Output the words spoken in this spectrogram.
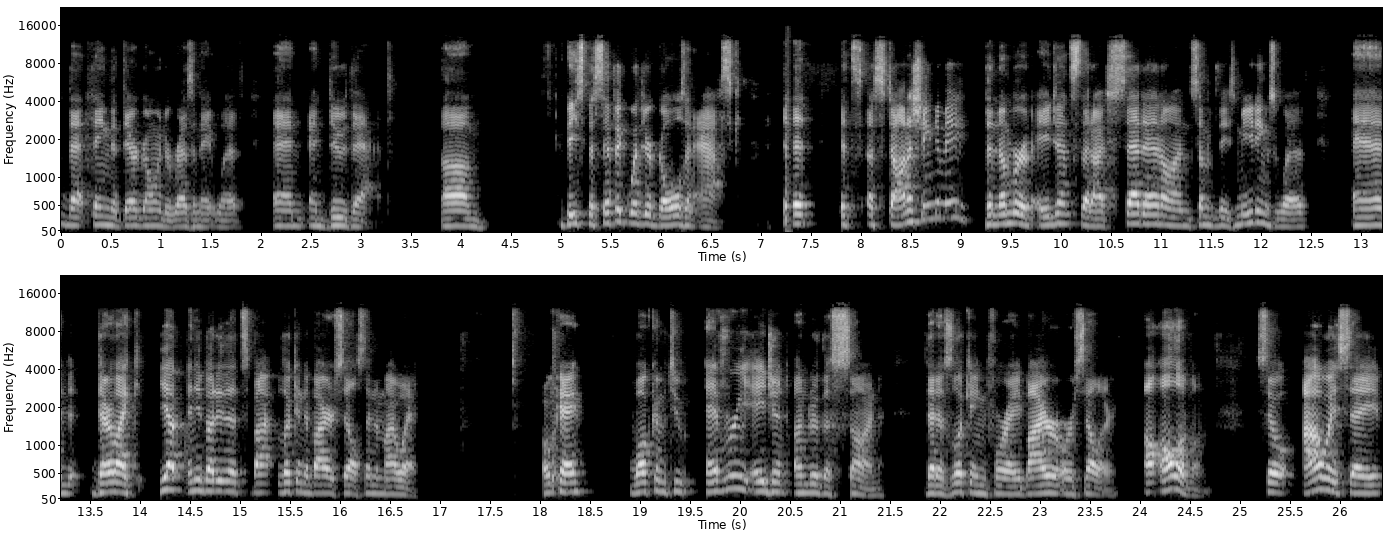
that thing that they're going to resonate with and and do that. Um, be specific with your goals and ask. It it's astonishing to me the number of agents that I've set in on some of these meetings with, and they're like, "Yep, anybody that's buy, looking to buy or sell, send them my way." Okay, welcome to every agent under the sun that is looking for a buyer or seller, all of them. So I always say,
